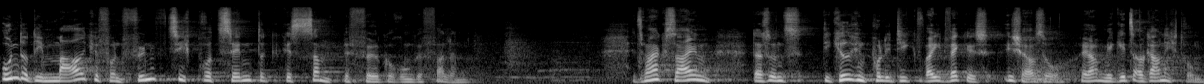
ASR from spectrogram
unter die Marke von 50 Prozent der Gesamtbevölkerung gefallen. Jetzt mag sein, dass uns die Kirchenpolitik weit weg ist, ist ja so. Ja, mir geht es auch gar nicht drum.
